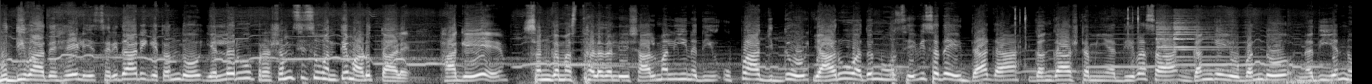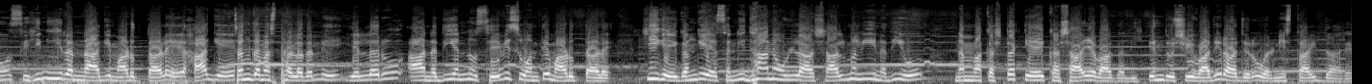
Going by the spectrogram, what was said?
ಬುದ್ಧಿವಾದ ಹೇಳಿ ಸರಿದಾರಿಗೆ ತಂದು ಎಲ್ಲರೂ ಪ್ರಶಂಸಿಸುವಂತೆ ಮಾಡುತ್ತಾಳೆ. ಹಾಗೆಯೇ ಸಂಗಮ ಸ್ಥಳದಲ್ಲಿ ಶಾಲ್ಮಲಿ ನದಿ ಉಪ್ಪಾಗಿದ್ದು ಯಾರೂ ಅದನ್ನು ಸೇವಿಸದೇ ಇದ್ದಾಗ ಗಂಗಾಷ್ಟಮಿಯ ದಿವಸ ಗಂಗೆಯು ಬಂದು ನದಿಯನ್ನು ಸಿಹಿ ನೀರನ್ನಾಗಿ ಮಾಡುತ್ತಾಳೆ. ಹಾಗೆ ಸಂಗಮ ಸ್ಥಳದಲ್ಲಿ ಎಲ್ಲರೂ ಆ ನದಿಯನ್ನು ಸೇವಿಸುವಂತೆ ಮಾಡುತ್ತಾಳೆ. ಹೀಗೆ ಗಂಗೆಯ ಸನ್ನಿಧಾನವುಳ್ಳ ಶಾಲ್ಮಲಿ ನದಿಯು ನಮ್ಮ ಕಷ್ಟಕ್ಕೆ ಕಷಾಯವಾಗಲಿ ಎಂದು ಶ್ರೀ ವಾದಿರಾಜರು ವರ್ಣಿಸ್ತಾ ಇದ್ದಾರೆ.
